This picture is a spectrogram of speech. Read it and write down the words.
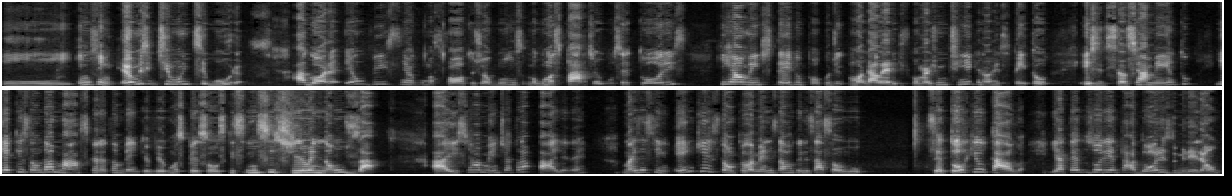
E, enfim, eu me senti muito segura. Agora, eu vi sim algumas fotos de alguns, algumas partes, alguns setores, que realmente teve um pouco de uma galera que ficou mais juntinha, que não respeitou esse distanciamento, e a questão da máscara também, que eu vi algumas pessoas que insistiram em não usar. Aí isso realmente atrapalha, né? Mas assim, em questão, pelo menos, da organização do setor que eu tava, e até dos orientadores do Mineirão,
